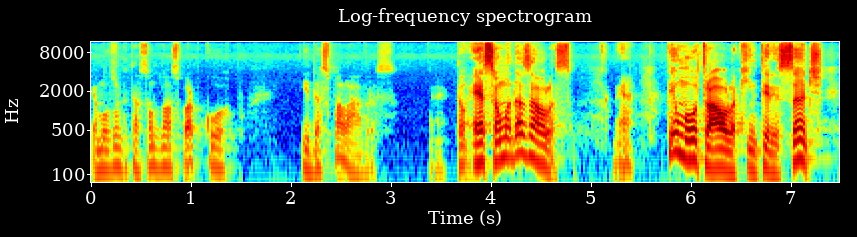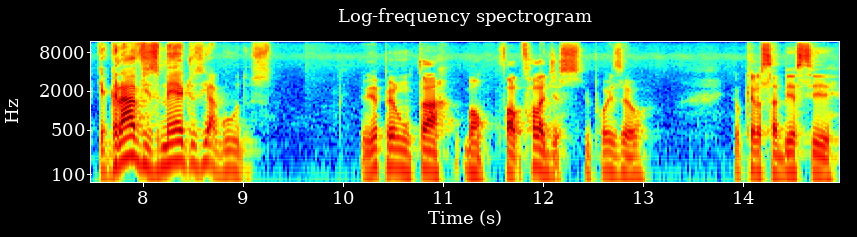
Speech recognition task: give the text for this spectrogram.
e a movimentação do nosso próprio corpo e das palavras. Né? Então, essa é uma das aulas. Né? Tem uma outra aula aqui interessante, que é graves, médios e agudos. Eu ia perguntar, bom, fala, fala disso, depois eu, eu quero saber se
